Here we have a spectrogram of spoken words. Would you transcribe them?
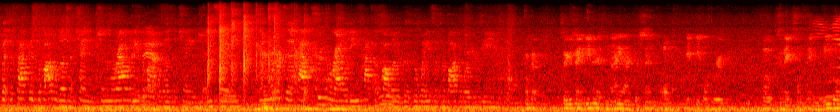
But the fact is, the Bible doesn't change, and the morality of the Bible doesn't change. And so, to have true morality, you have to follow the, the ways of the Bible, or you're being wrong. Okay. So you're saying even if 99% of a people group vote to make something legal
